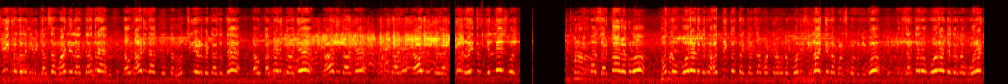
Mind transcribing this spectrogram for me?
ಶೀಘ್ರದಲ್ಲಿ ನೀವು ಕೆಲಸ ಮಾಡಲಿಲ್ಲ ಅಂತ ಅಂದ್ರೆ ನಾವು ನಾಡಿನಾದ್ಯಂತ ರೊಚ್ಚಿಗೆ ಹೇಳಬೇಕಾಗುತ್ತೆ. ನಾವು ಕನ್ನಡಕ್ಕಾಗಿ, ನಾಡಿಗಾಗಿ ನುಡಿಗಾಗಿ ಕಾರ್ಮಿಕರಿಗಾಗಿ ರೈತರು ಎಲ್ಲೇ ನಿಮ್ಮ ಸರ್ಕಾರಗಳು ಒಂದು ಹೋರಾಟಗಾರ ಹತ್ತಿಕ್ಕಂತ ಕೆಲಸ ಮಾಡ್ತಿರೋ ಒಂದು ಪೊಲೀಸ್ ಇಲಾಖೆಯನ್ನ ಬಳಸ್ಕೊಂಡು ನೀವು, ನಿಮ್ಮ ಸರ್ಕಾರ ಹೋರಾಟಗಾರನ ಹೋರಾಟ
